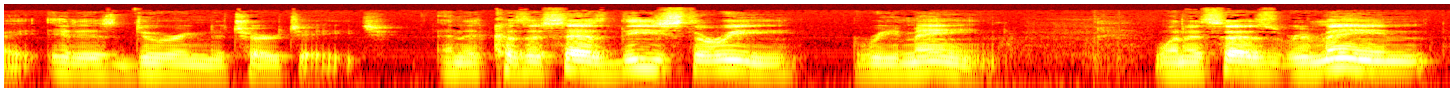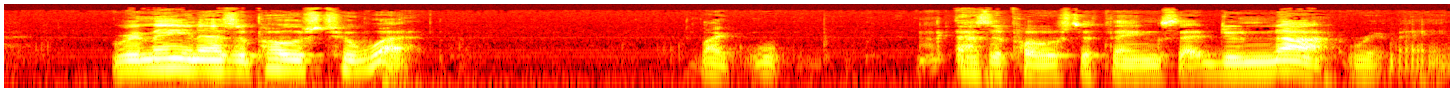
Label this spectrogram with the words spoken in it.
right, it is during the church age, and because it, it says these three remain. When it says remain, remain as opposed to what? Like as opposed to things that do not remain.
